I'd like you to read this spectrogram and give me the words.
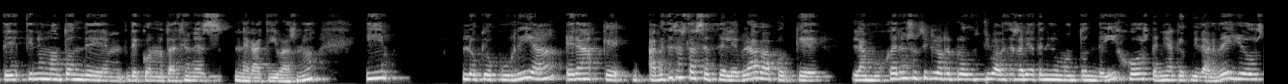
tiene un montón de, connotaciones negativas, ¿no? Y lo que ocurría era que a veces hasta se celebraba porque la mujer en su ciclo reproductivo a veces había tenido un montón de hijos, tenía que cuidar de ellos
